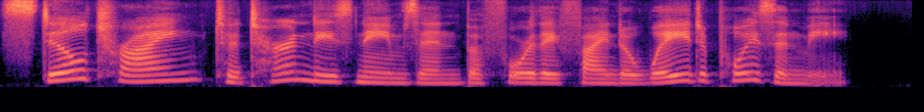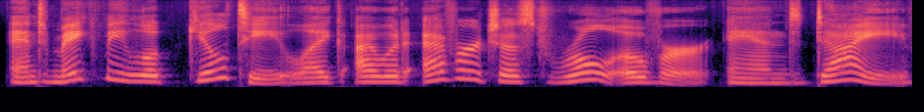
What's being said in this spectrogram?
Still trying to turn these names in before they find a way to poison me and make me look guilty like I would ever just roll over and die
